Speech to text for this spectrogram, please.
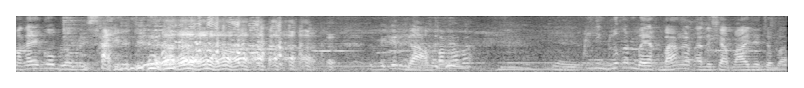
makanya gue belum resign. Pikir gampang apa? Anjing dulu kan banyak banget ada siapa aja coba.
